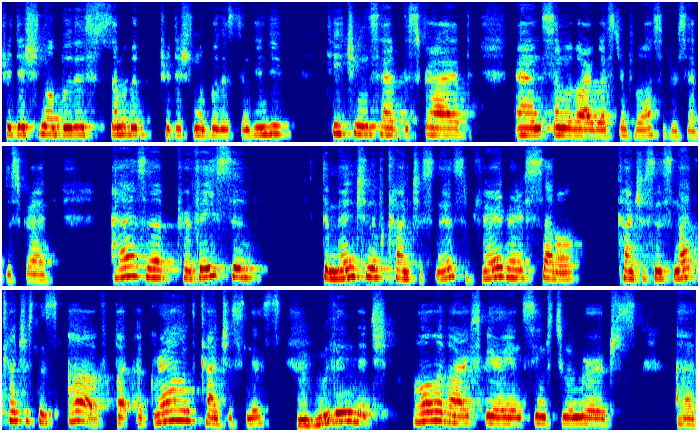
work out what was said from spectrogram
traditional Buddhists, some of the traditional Buddhist and Hindu teachings have described, and some of our Western philosophers have described, as a pervasive dimension of consciousness, very, very subtle consciousness, not consciousness of, but a ground consciousness mm-hmm. within which all of our experience seems to emerge uh,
